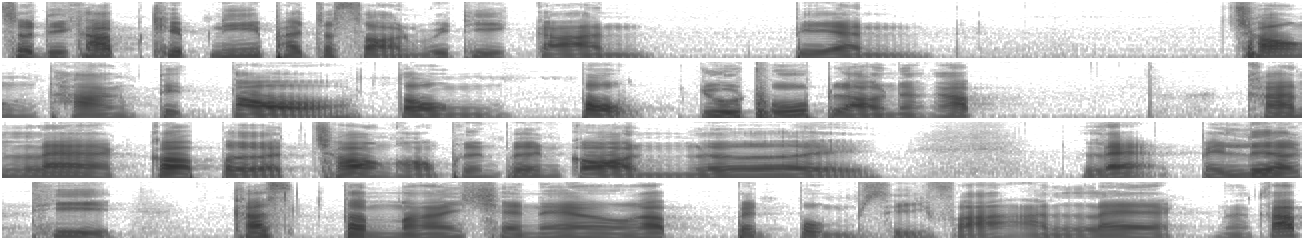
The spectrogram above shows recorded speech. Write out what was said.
สวัสดีครับ คลิปนี้พายจะสอนวิธีการเปลี่ยนช่องทางติดต่อตรงปก YouTube เรานะครับ ขั้นแรกก็เปิดช่องของเพื่อนๆก่อนเลย และไปเลือกที่ Customize Channel ครับ เป็นปุ่มสีฟ้าอันแรกนะครับ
